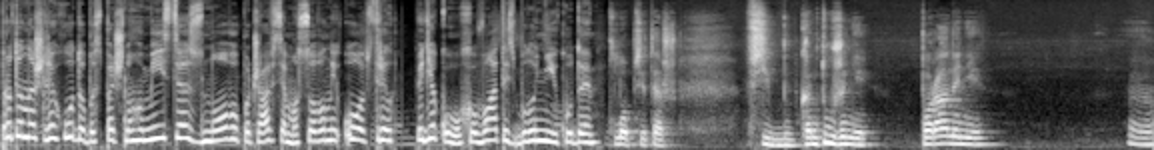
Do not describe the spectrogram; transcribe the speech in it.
Проте на шляху до безпечного місця знову почався масований обстріл, від якого ховатись було нікуди. Хлопці теж всі контужені, поранені. Е,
